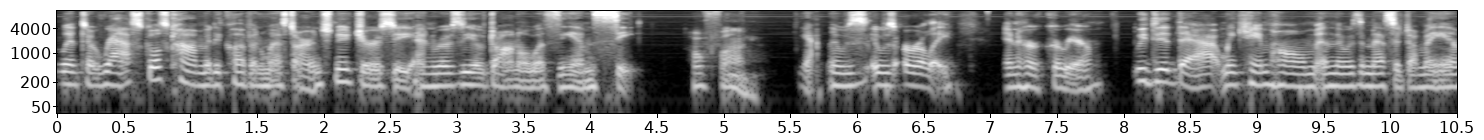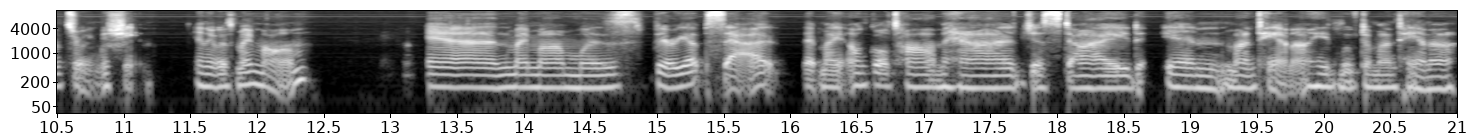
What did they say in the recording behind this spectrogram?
went to Rascals Comedy Club in West Orange, New Jersey, and Rosie O'Donnell was the MC. Oh, fun. Yeah, it was it was early in her career. We did that. We came home and there was a message on my answering machine, and it was my mom. And my mom was very upset that my uncle Tom had just died in Montana. He'd moved to Montana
